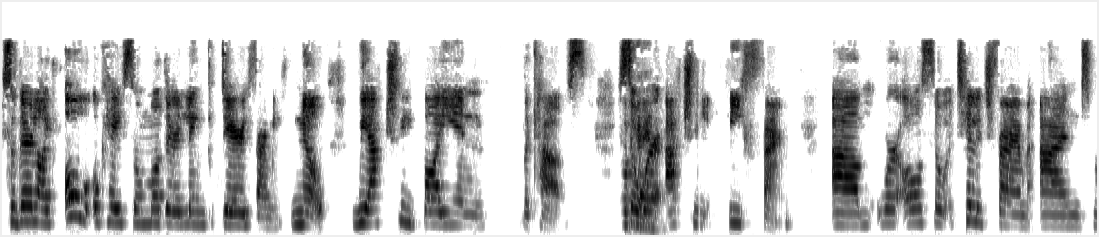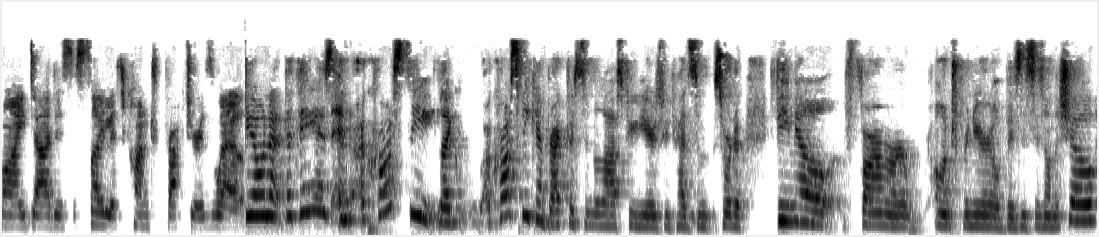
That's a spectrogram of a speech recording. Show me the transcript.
So they're like, oh, okay, so mother link dairy farming. No, we actually buy in the calves. So okay. we're actually a beef farm. Um, we're also a tillage farm, and my dad is a silage contractor as well. Fiona, the thing is, and across the like across weekend breakfast in the last few years, we've had some sort of female farmer entrepreneurial businesses on the show,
